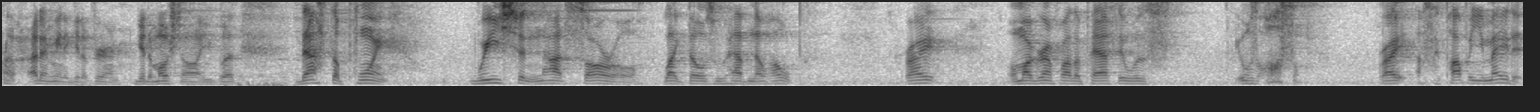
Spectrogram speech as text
I didn't mean to get up here and get emotional on you, but that's the point. We should not sorrow like those who have no hope. Right? When my grandfather passed, it was it was awesome. Right? I was like, Papa, you made it.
